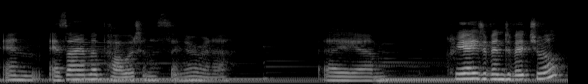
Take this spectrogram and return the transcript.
And as I am a poet and a singer and a a um, creative individual,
